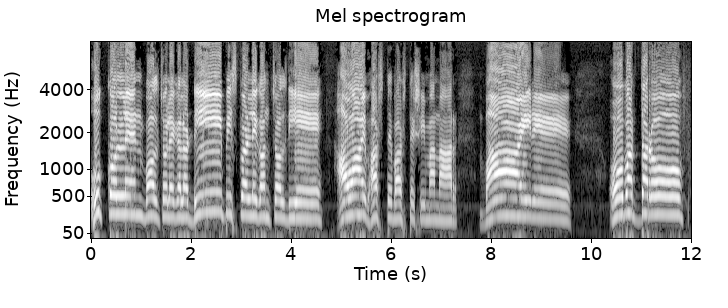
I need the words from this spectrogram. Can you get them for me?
হুক করলেন, বল চলে গেল ডিপ স্কোয়ার লেগ অঞ্চল দিয়ে। হাওয়ায় ভাসতে ভাসতে সীমানার বাইরে। Over the roof.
